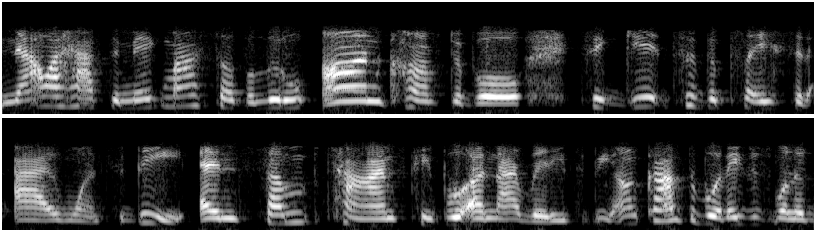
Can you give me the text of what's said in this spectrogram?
Now I have to make myself a little uncomfortable to get to the place that I want to be. And sometimes people are not ready to be uncomfortable. They just want to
